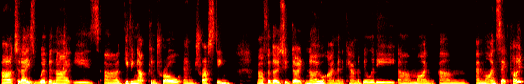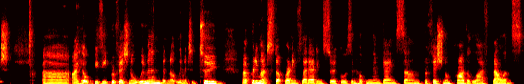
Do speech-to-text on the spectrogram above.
Uh, today's webinar is uh, Giving Up Control and Trusting. Uh, for those who don't know, I'm an accountability um, mind, um, and mindset coach. Uh, I help busy professional women, but not limited to, uh, pretty much stop running flat out in circles and helping them gain some professional private life balance.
